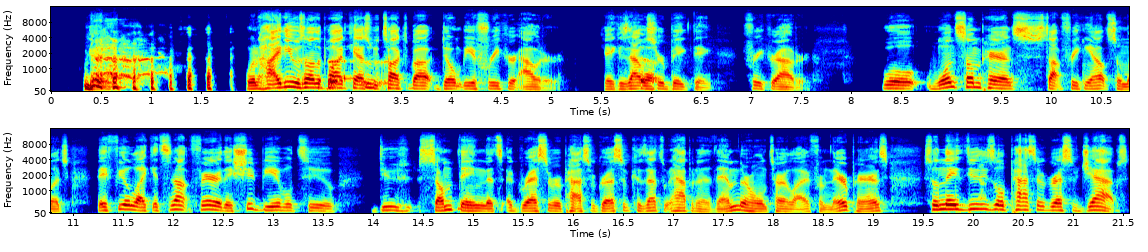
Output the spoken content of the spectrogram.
when Heidi was on the podcast, we talked about don't be a freaker outer. Okay, because that was her big thing, freaker outer. Well, once some parents stop freaking out so much, they feel like it's not fair. They should be able to do something that's aggressive or passive aggressive because that's what happened to them their whole entire life from their parents. So then they do these little passive aggressive jabs.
